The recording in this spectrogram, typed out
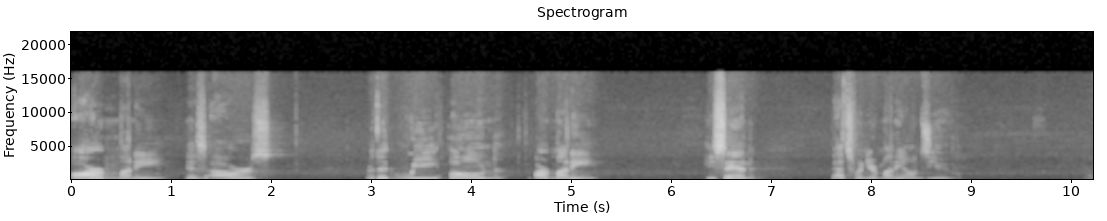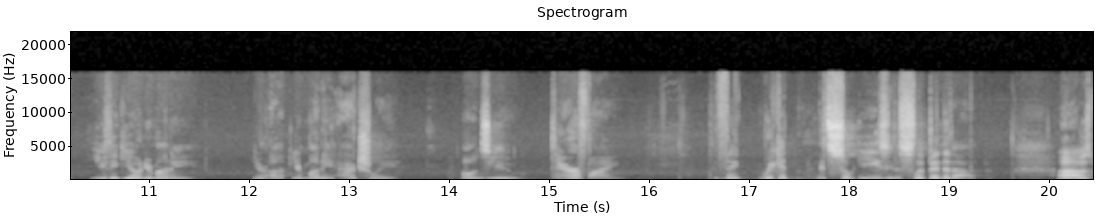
our money is ours, or that we own our money, he's saying that's when your money owns you. You think you own your money, your, uh, your money actually owns you. Terrifying to think we could, it's so easy to slip into that. Uh, I, was,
